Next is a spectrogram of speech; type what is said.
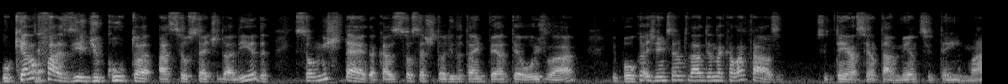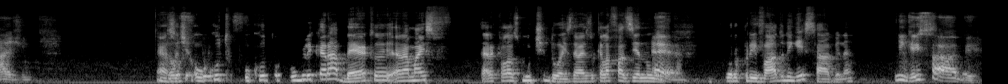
O que ela é. fazia de culto a, a, seu sete da lida, isso é um mistério. A casa do seu sete da lida está em pé até hoje lá, e pouca gente entrou dentro daquela casa. Se tem assentamento, se tem imagem. É, então, o, culto, o culto público era aberto, era mais. Era aquelas multidões, né? Mas o que ela fazia no é. foro privado, ninguém sabe, né? Ninguém sabe.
